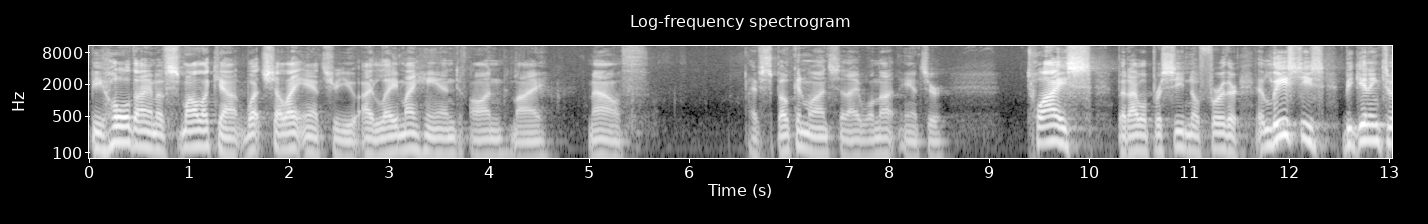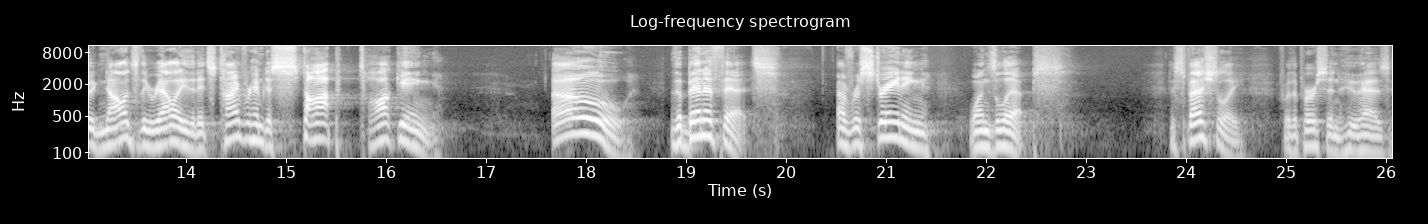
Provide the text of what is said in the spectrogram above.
Behold, I am of small account. What shall I answer you? I lay my hand on my mouth. I've spoken once and I will not answer. Twice, but I will proceed no further. At least he's beginning to acknowledge the reality that it's time for him to stop talking. Oh, the benefits of restraining one's lips, especially for the person who has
